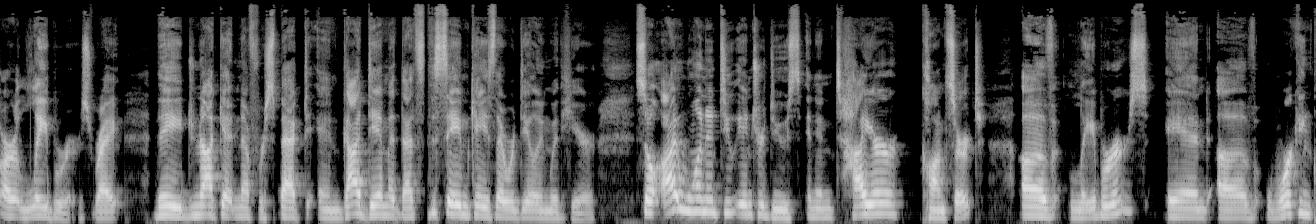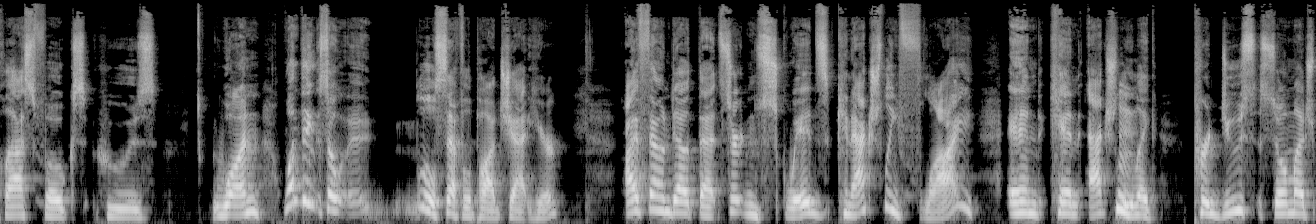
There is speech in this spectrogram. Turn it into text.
are laborers, right? They do not get enough respect, and god damn it, that's the same case that we're dealing with here. So I wanted to introduce an entire concert of laborers and of working class folks whose one one thing so uh, little cephalopod chat here i found out that certain squids can actually fly and can actually Hmm. like produce so much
